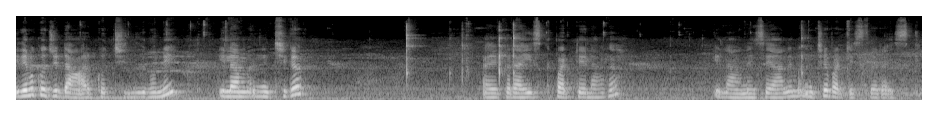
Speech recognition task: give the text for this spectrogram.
ఇదేమో కొంచెం డార్క్ వచ్చింది ఇదిగోండి. ఇలా మంచిగా ఆ యొక్క రైస్కి పట్టేలాగా ఇలా అనేసేయాలి. మంచిగా పట్టిస్తే రైస్కి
